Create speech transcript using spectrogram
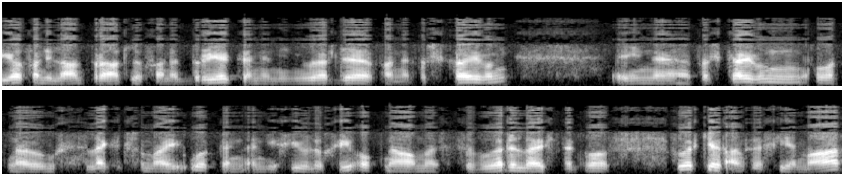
deel van die land praat hulle van 'n breuk en in die noorde van 'n verskuiwing. En uh, verskuiwing word nou lyk dit vir my ook in in die geologie opnames se woordelys dit was voorkeur aangegee, maar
